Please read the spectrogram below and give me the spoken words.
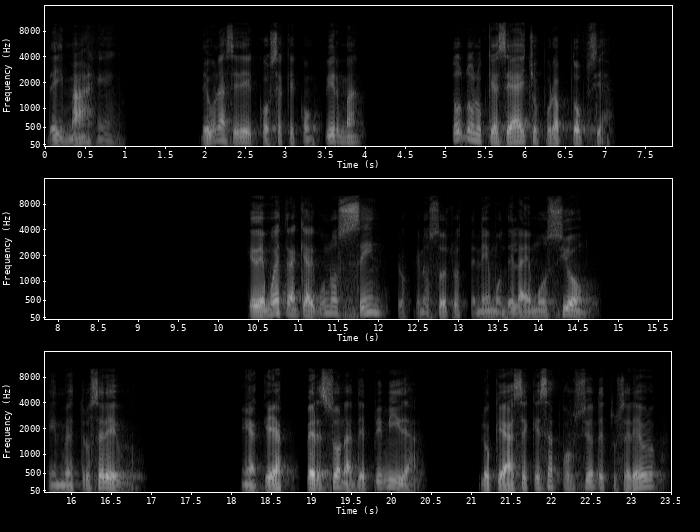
de imagen, de una serie de cosas que confirman todo lo que se ha hecho por autopsia, que demuestran que algunos centros que nosotros tenemos de la emoción en nuestro cerebro, en aquellas personas deprimidas, lo que hace que esa porción de tu cerebro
